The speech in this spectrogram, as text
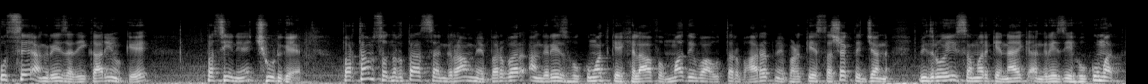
उससे अंग्रेज़ अधिकारियों के पसीने छूट गए। प्रथम स्वतंत्रता संग्राम में बर्बर अंग्रेज़ हुकूमत के खिलाफ मध्य व उत्तर भारत में भड़के सशक्त जन विद्रोही समर के नायक अंग्रेज़ी हुकूमत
